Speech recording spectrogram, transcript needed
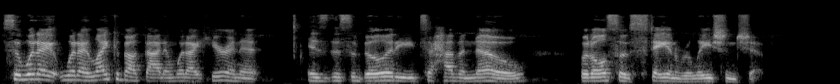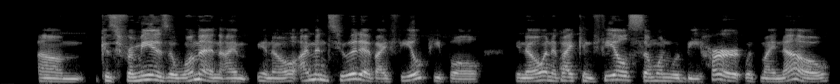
So what I what I like about that and what I hear in it is this ability to have a no, but also stay in relationship. Because um, for me as a woman, I'm, you know, I'm intuitive. I feel people, you know, and if I can feel someone would be hurt with my no,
